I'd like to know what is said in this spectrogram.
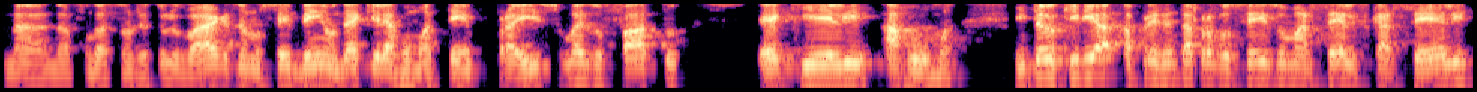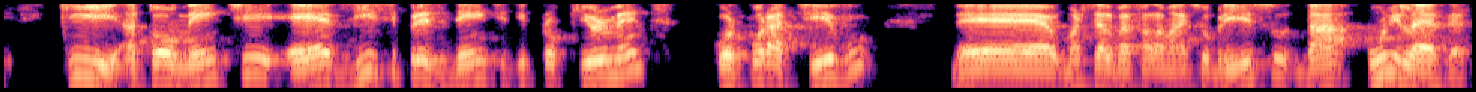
na, na, Fundação Getúlio Vargas. Eu não sei bem onde é que ele arruma tempo para isso, mas o fato é que ele arruma. Então, eu queria apresentar para vocês o Marcelo Scarcelli, que atualmente é vice-presidente de procurement corporativo. É, o Marcelo vai falar mais sobre isso, da Unilever.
